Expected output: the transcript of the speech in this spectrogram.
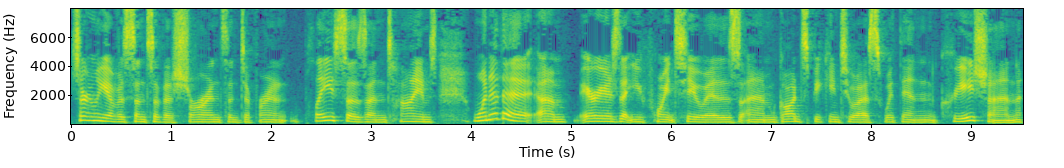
certainly have a sense of assurance in different places and times one of the um, areas that you point to is um, God speaking to us within creation.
